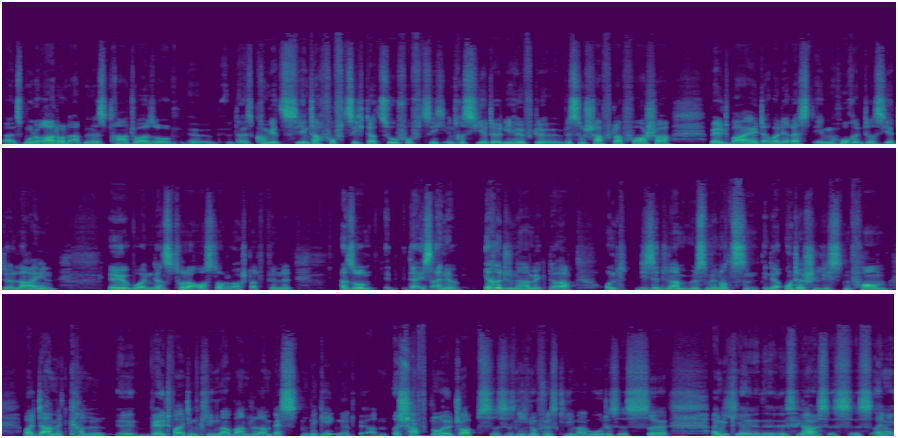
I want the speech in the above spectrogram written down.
als Moderator und Administrator. Also äh, da kommen jetzt jeden Tag 50 dazu, 50 Interessierte, die Hälfte Wissenschaftler, Forscher weltweit, aber der Rest eben hochinteressierte Laien, äh, wo ein ganz toller Austausch auch stattfindet. Also da ist eine irre Dynamik da und diese Dynamik müssen wir nutzen in der unterschiedlichsten Form, weil damit kann äh, weltweit dem Klimawandel am besten begegnet werden. Es schafft neue Jobs, es ist nicht nur fürs Klima gut, es ist äh, eigentlich äh, ja, es ist, ist eine,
